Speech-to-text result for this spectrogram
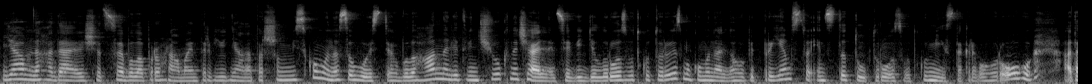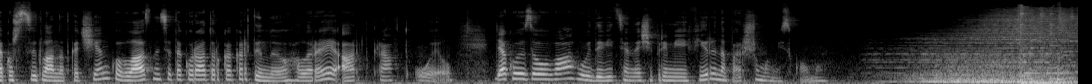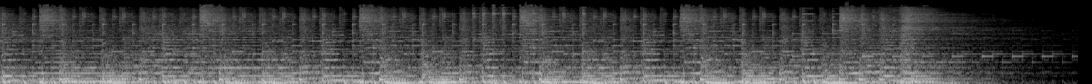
Я вам нагадаю, що це була програма інтерв'ю дня на першому міському. У нас у гостях була Ганна Літвінчук, начальниця відділу розвитку туризму комунального підприємства Інститут розвитку міста Кривого Рогу, а також Світлана Ткаченко, власниця та кураторка картинної галереї Art Craft Oil. Дякую за увагу і дивіться наші прямі ефіри на першому міському.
